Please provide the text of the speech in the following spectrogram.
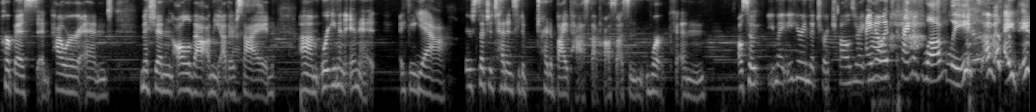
purpose and power and mission and all of that on the other Yes. side um, or even in it i think yeah. there's such a tendency to try to bypass that process and work and also you might be hearing the church bells right now. I know it's kind of lovely. it's, um, I, it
